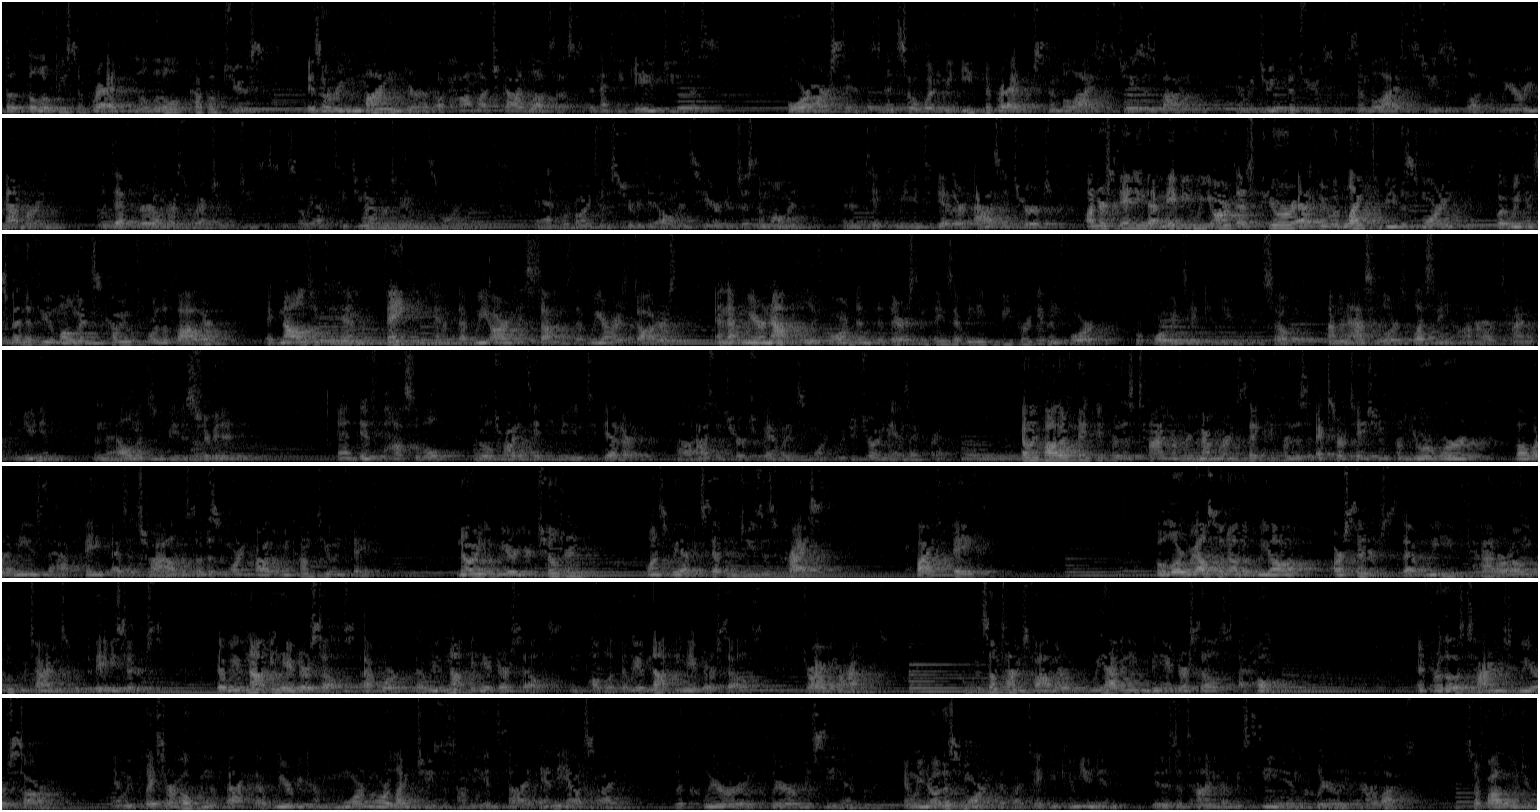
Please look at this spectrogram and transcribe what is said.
the, the little piece of bread and the little cup of juice is a reminder of how much God loves us and that He gave Jesus for our sins. And so when we eat the bread, which symbolizes Jesus' body, and we drink the juice, which symbolizes Jesus' blood, that we are remembering the death, burial, and resurrection of Jesus. And so we have a teaching opportunity this morning. And we're going to distribute the elements here in just a moment and then take communion together as a church, understanding that maybe we pure as we would like to be this morning, but we can spend a few moments coming before the Father, acknowledging to Him, thanking Him that we are His sons, that we are His daughters, and that we are not fully formed, and that there are some things that we need to be forgiven for before we take communion. And so I'm going to ask the Lord's blessing on our time of communion, and the elements will be distributed. And if possible, we'll try to take communion together uh, as a church family this morning. Would you join me as I pray? Heavenly Father, thank you for this time of remembrance. Thank you for this exhortation from your word about what it means to have faith as a child. And so this morning, Father, we come to you in faith, knowing that we are your children once we have accepted Jesus Christ by faith. But Lord, we also know that we all are sinners, that we've had our own cuckoo times with the babysitters, that we have not behaved ourselves at work, that we have not behaved ourselves in public, that we have not behaved ourselves driving around. And sometimes, Father, we haven't even behaved ourselves at home. And for those times, we are sorry. And we place our hope in the fact that we are becoming more and more like Jesus on the inside and the outside, the clearer and clearer we see him. And we know this morning that by taking communion, it is a time that we see him clearly in our lives. So, Father, would you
